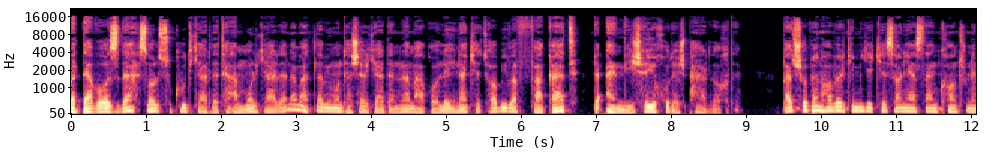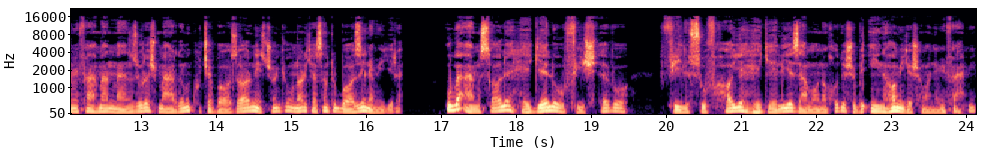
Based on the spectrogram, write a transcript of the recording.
و دوازده سال سکوت کرده تعمل کرده نه مطلبی منتشر کرده نه مقاله نه کتابی و فقط به اندیشه خودش پرداخته. بعد شوپنهاور که میگه کسانی هستن کانت رو نمی‌فهمن منظورش مردم کوچه بازار نیست چون که اونا رو که تو بازی نمی‌گیره. او به امثال هگل و فیشته و فیلسوف های هگلی زمان خودش رو به اینها میگه شما نمی‌فهمین.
